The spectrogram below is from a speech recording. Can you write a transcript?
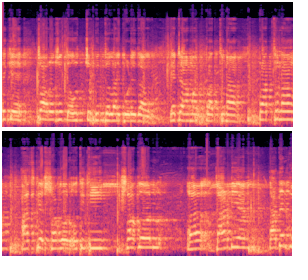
থেকে চরযুদ্ধ উচ্চ বিদ্যালয় গড়ে দাও। এটা আমার প্রার্থনা। প্রার্থনা আজকের সকল অতিথি, সকল গার্ডিয়ান তাদেরকে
